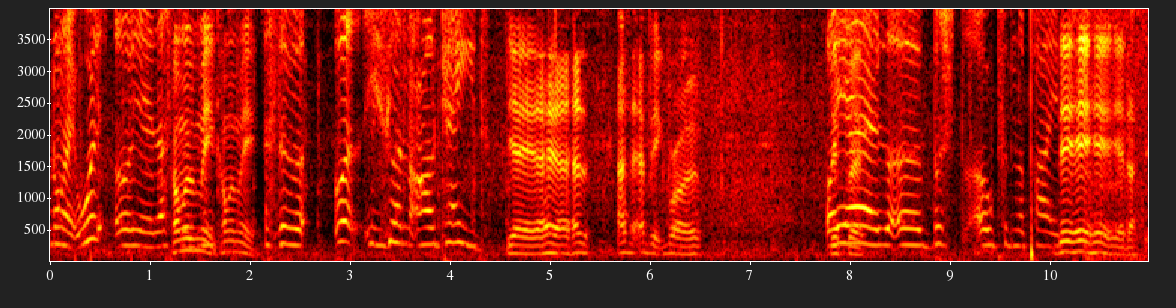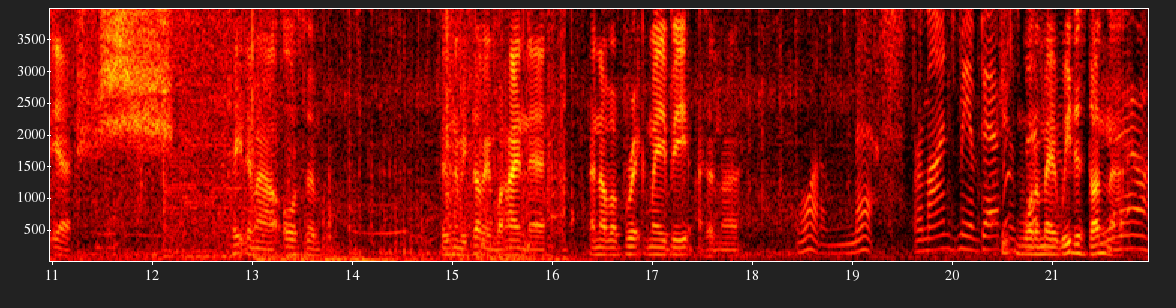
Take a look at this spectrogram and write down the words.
No, wait, what? Oh, yeah, that's Come the. with me. Come with me. That's the. What? He's got an arcade. Yeah, yeah, yeah. That's, that's epic, bro. Oh, This yeah, you gotta uh, bust open the pipes. Here, here, here. Yeah, that's it. Yeah. Take them out. Awesome. There's gonna be something behind there. Another brick, maybe. I don't know. What a mess. Reminds me of Dash's What a mess. We just done that. Yeah,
